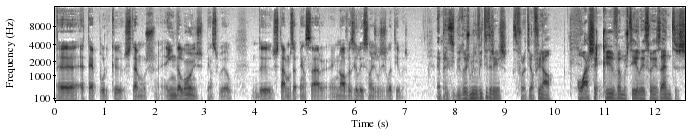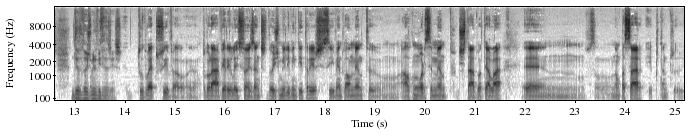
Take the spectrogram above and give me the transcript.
eh, até porque estamos ainda longe, penso eu, de estarmos a pensar em novas eleições legislativas. Em princípio, 2023, se for até ao final. Ou acha Sim. que vamos ter eleições antes de 2023? Tudo é possível. Poderá haver eleições antes de 2023, se eventualmente algum orçamento de Estado até lá eh, não passar e, portanto,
